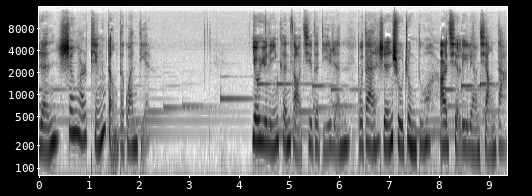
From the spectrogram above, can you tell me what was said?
人生而平等的观点。由于林肯早期的敌人不但人数众多，而且力量强大，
